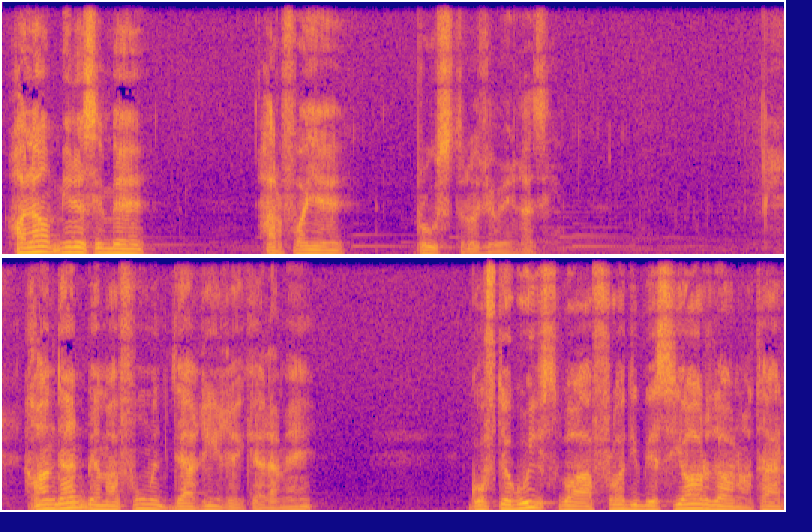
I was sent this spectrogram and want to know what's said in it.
حالا می‌رسیم به حرفای پروست راجع به این قضیه. خواندن به مفهوم دقیق کلمه گفتگویی است با افرادی بسیار داناتر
